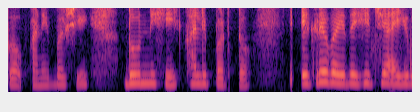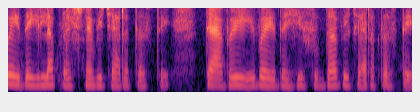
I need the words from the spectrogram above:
कप आणि बशी दोन्हीही खाली पडतं. इकडे वैदहीची आई वैदहीला प्रश्न विचारत असते. त्यावेळी वैदहीसुद्धा विचारत असते.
